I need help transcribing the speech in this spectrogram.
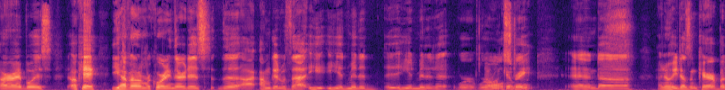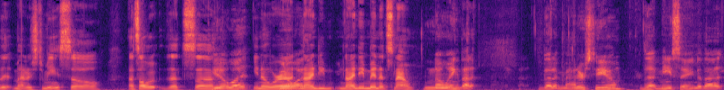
all right, boys. Okay, you have it on recording. There it is. The I, I'm good with that. He he admitted he admitted it. We're we're Oh, all okay straight, and uh, I know he doesn't care, but it matters to me. So that's all. That's uh, You know what? you know we're you know at what? 90, 90 minutes now. Knowing that that it matters to you, that me saying to that,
